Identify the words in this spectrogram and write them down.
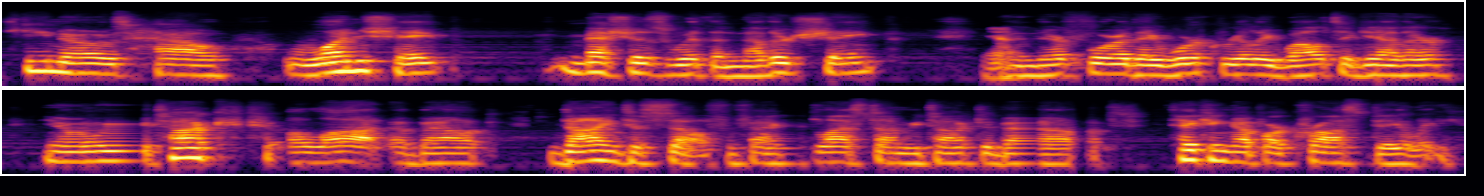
He knows how one shape meshes with another shape, yeah. and therefore they work really well together. You know, we talk a lot about dying to self. In fact, last time we talked about taking up our cross daily,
